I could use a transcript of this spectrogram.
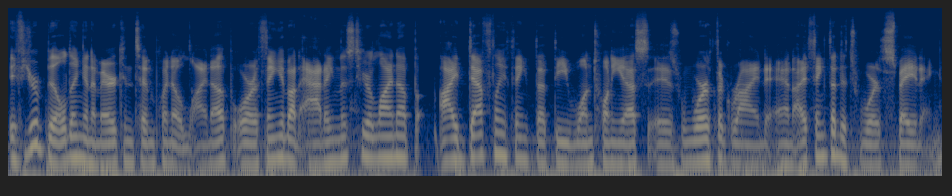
If you're building an American 10.0 lineup or thinking about adding this to your lineup, I definitely think that the 120S is worth the grind and I think that it's worth spading.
